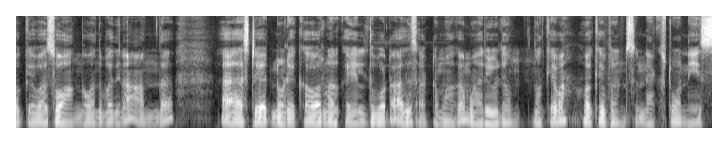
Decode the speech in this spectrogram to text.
ஓகேவா ஸோ அங்கே வந்து பார்த்திங்கன்னா அந்த ஸ்டேட்டினுடைய கவர்னர் கையெழுத்து போட்டால் அது சட்டமாக மாறிவிடும். ஓகேவா okay friends next one is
